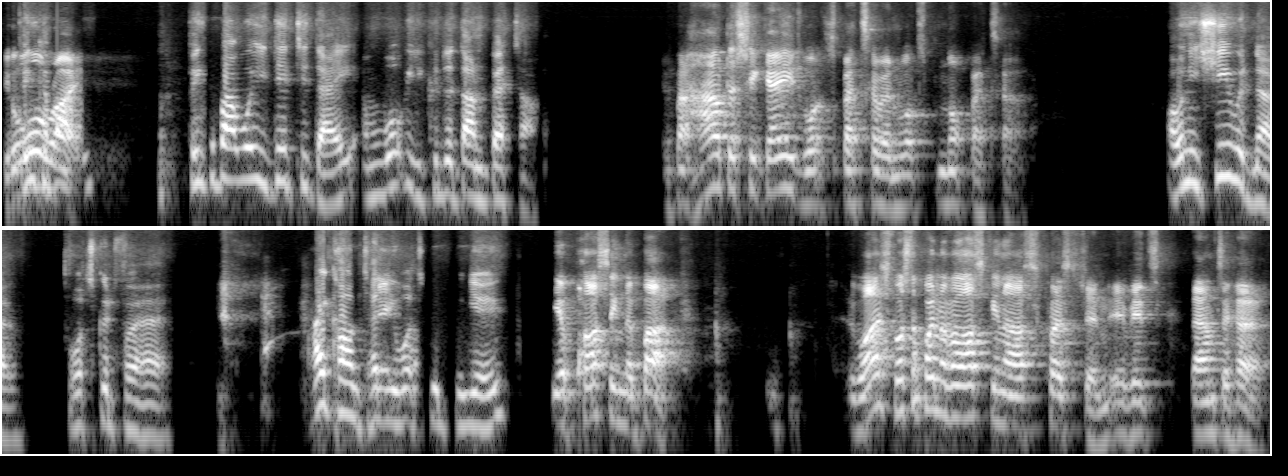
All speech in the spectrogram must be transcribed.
You're Think all about- right, Think about what you did today and what you could have done better. but how does she gauge what's better and what's not better? Only she would know what's good for her. I can't tell you what's good for you. You're passing the buck. What's, what's the point of asking us question if it's down to her?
